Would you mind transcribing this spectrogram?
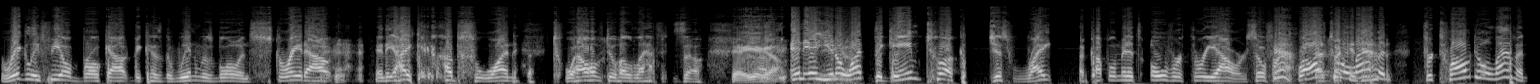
Wrigley Field broke out because the wind was blowing straight out, and the iCubs won twelve to eleven. So There you go. uh, and, and you know what? The game took just right a couple of minutes over three hours. So for Yeah, 12 to 11, for 12 to 11,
